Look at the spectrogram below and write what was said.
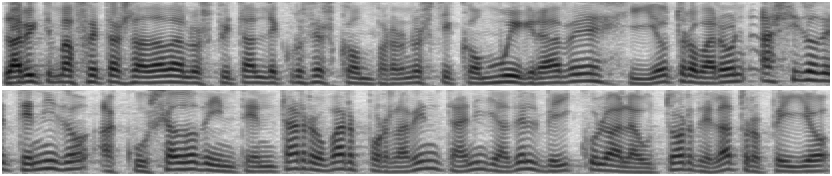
La víctima fue trasladada al hospital de Cruces con pronóstico muy grave y otro varón ha sido detenido acusado de intentar robar por la ventanilla del vehículo al autor del atropello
